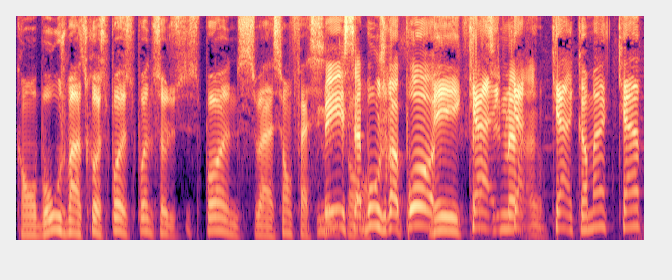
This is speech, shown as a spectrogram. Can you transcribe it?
qu'on bouge. Mais en tout cas, c'est pas, c'est pas, une, solution- c'est pas une situation facile. Mais ça bougera pas Mais quand, facilement. quand- quand- comment quatre.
